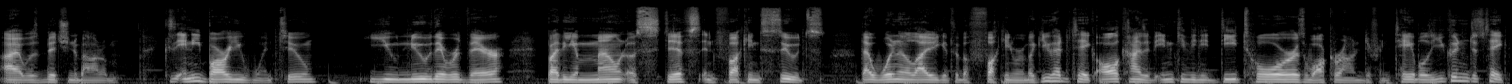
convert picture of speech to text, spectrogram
I was bitching about them. Because any bar you went to, you knew they were there by the amount of stiffs in fucking suits that wouldn't allow you to get to the fucking room. Like you had to take all kinds of inconvenient detours, walk around different tables. You couldn't just take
